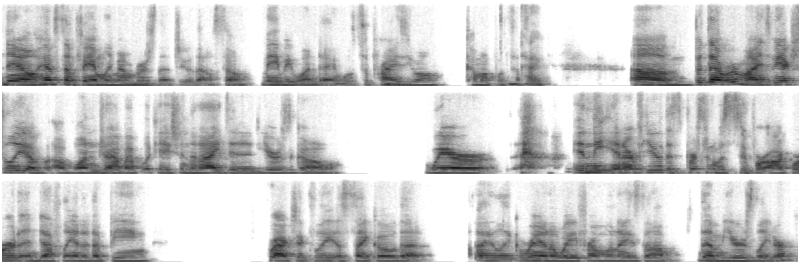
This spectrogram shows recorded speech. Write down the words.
Now, I have some family members that do though, so maybe one day we'll surprise mm-hmm. you all, come up with something. Okay. Um, but that reminds me actually of, of one job application that I did years ago, where in the interview, this person was super awkward and definitely ended up being practically a psycho that I like ran away from when I saw them years later.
